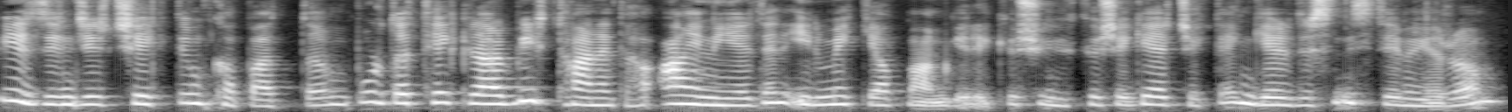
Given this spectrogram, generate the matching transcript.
Bir zincir çektim kapattım. Burada tekrar bir tane daha aynı yerden ilmek yapmam gerekiyor. Çünkü köşe gerçekten geridirsin istemiyorum.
